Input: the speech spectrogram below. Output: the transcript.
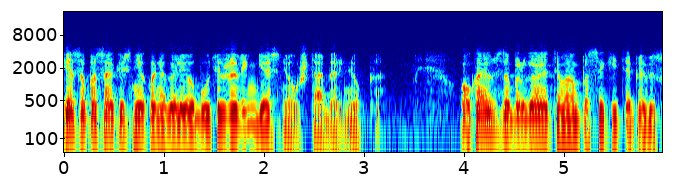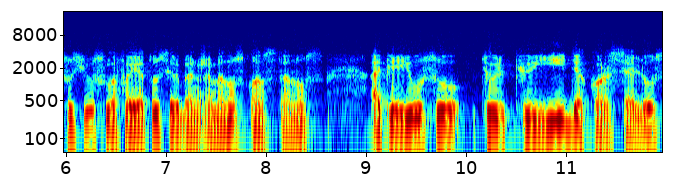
Tiesą pasakius, nieko negalėjo būti žavingesnio už tą berniuką. O ką jūs dabar galite man pasakyti apie visus jūsų lafajetus ir benžamenus konstanus, apie jūsų turkiujydė korselius,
